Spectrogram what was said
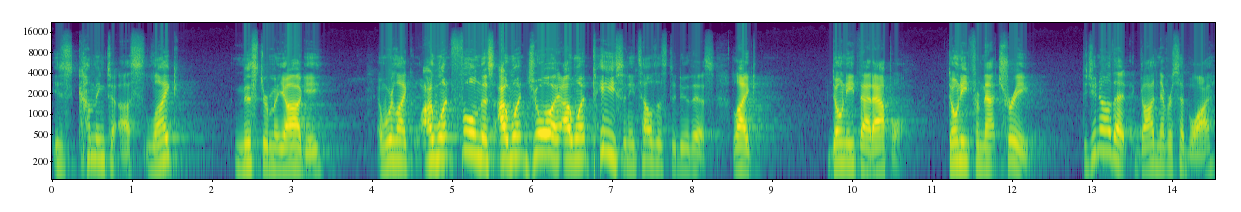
is coming to us like Mr. Miyagi, and we're like, I want fullness, I want joy, I want peace. And he tells us to do this like, don't eat that apple, don't eat from that tree. Did you know that God never said why?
